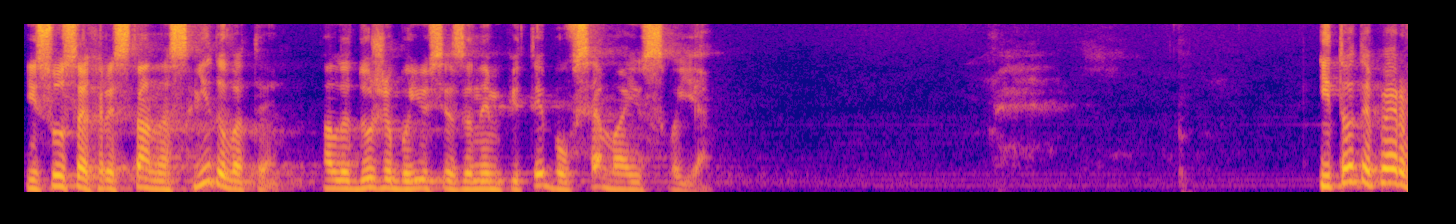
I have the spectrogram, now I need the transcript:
Ісуса Христа наслідувати, але дуже боюся за ним піти, бо все маю своє. І то тепер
